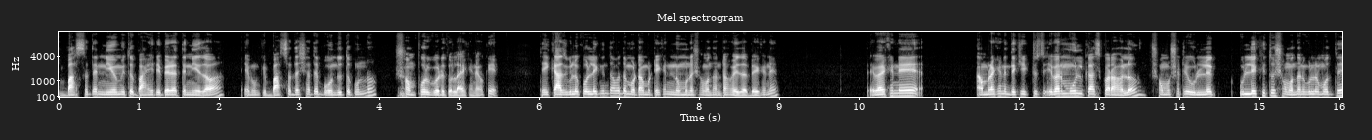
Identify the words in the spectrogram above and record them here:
বাচ্চাদের নিয়মিত বাইরে বেড়াতে নিয়ে যাওয়া এবং কি বাচ্চাদের সাথে বন্ধুত্বপূর্ণ সম্পর্ক গড়ে তোলা এখানে, ওকে? তো এই কাজগুলো করলে কিন্তু আমাদের মোটামুটি এখানে নমুনা সমাধানটা হয়ে যাবে এখানে। এবার এখানে আমরা এখানে দেখি একটু, এবার মূল কাজ করা হলো। সমস্যাটির উল্লেখ, উল্লেখিত সমাধানগুলোর মধ্যে,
